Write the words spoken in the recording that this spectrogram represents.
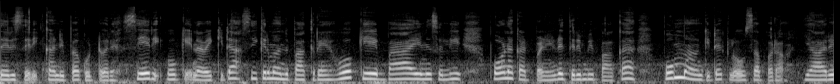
சரி சரி. கண்டிப்பாக கூப்பிட்டு வரேன். சரி ஓகே நான் வைக்கிட்டா சீக்கிரமாக வந்து பார்க்குறேன். ஓகே பாய்னு சொல்லி ஃபோனை கட் பண்ணிவிட்டு திரும்பி பார்க்க பொம் அவன்கிட்ட க்ளோஸாக போகிறான் யார்?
